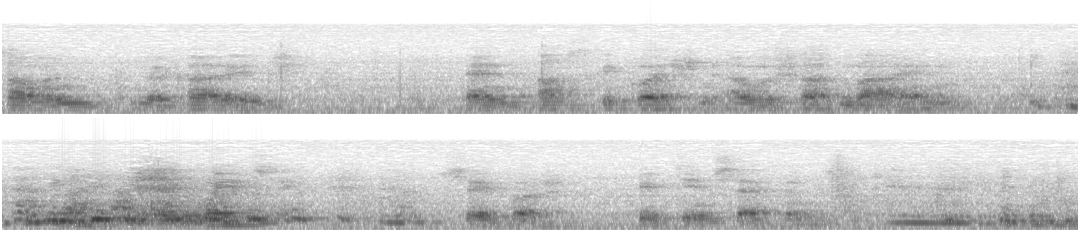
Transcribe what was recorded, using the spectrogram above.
summon the courage and ask a question? I will shut mine and wait, say for 15 seconds.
